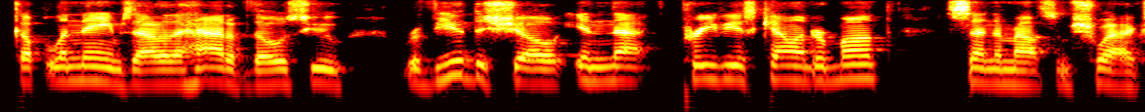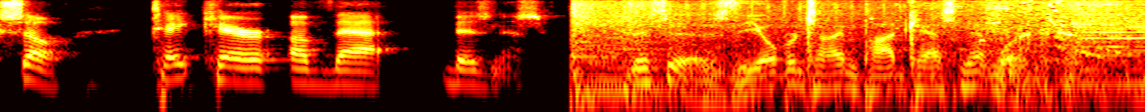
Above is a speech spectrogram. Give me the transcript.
a couple of names out of the hat of those who reviewed the show in that previous calendar month, send them out some swag. So take care of that business. This is the Overtime Podcast Network.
